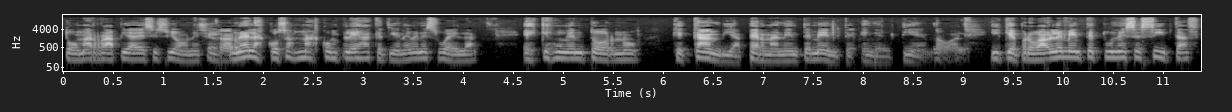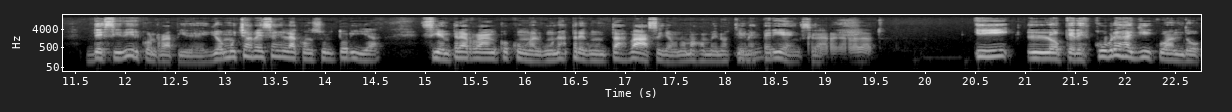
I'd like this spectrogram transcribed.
tomar rápida decisiones. Una de las cosas más complejas que tiene Venezuela es que es un entorno que cambia permanentemente en el tiempo y que probablemente tú necesitas decidir con rapidez. Yo muchas veces en la consultoría siempre arranco con algunas preguntas base, ya uno más o menos tiene experiencia. Y lo que descubres allí cuando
